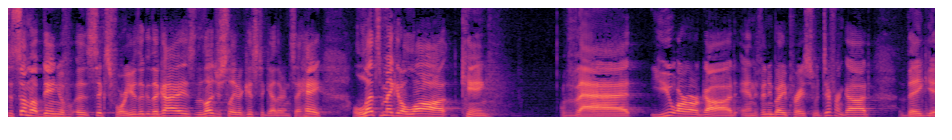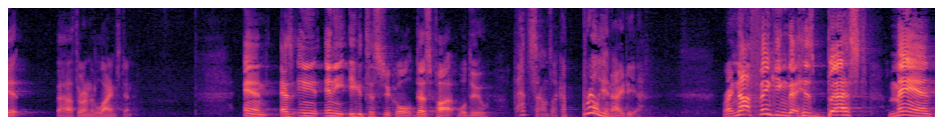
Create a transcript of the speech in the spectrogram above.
to sum up Daniel uh, 6 for you, the, the guys, the legislator gets together and say, hey, let's make it a law, king, that you are our God, and if anybody prays to a different God, they get uh, thrown into the lion's den. And as any, any egotistical despot will do, that sounds like a brilliant idea. Right? Not thinking that his best man,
